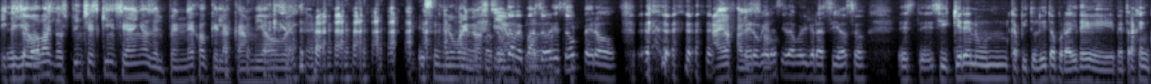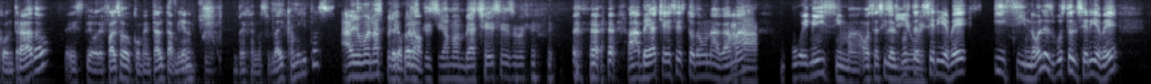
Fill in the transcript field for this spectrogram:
Y te llevabas los pinches 15 años del pendejo que la cambió, güey. eso no bueno, Nunca me pasó eso, pero. pero hubiera sido muy gracioso. Este, si quieren un capitulito por ahí de metraje encontrado, este, o de falso documental también, déjenos su like, amiguitos. Hay buenas películas que se llaman VHS, güey. ah, VHS es toda una gama buenísima. O sea, si les gusta el serie B, y si no les gusta el serie B,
